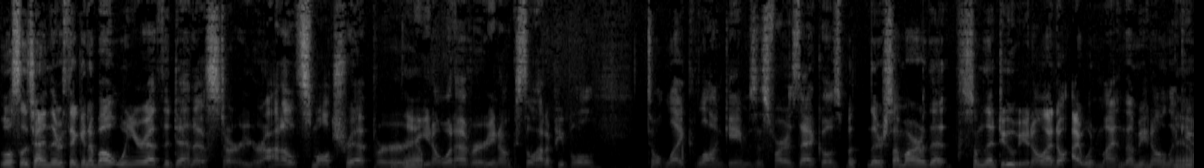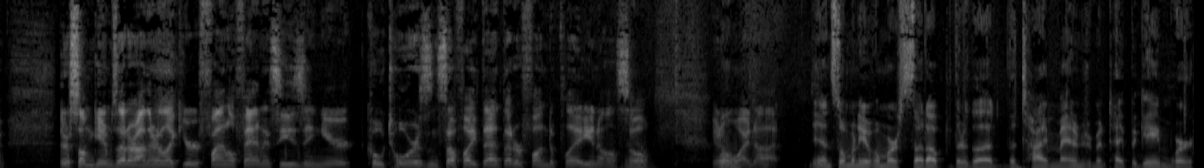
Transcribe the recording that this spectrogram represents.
most of the time they're thinking about when you're at the dentist or you're on a small trip or Yep. you know whatever you know because a lot of people don't like long games as far as that goes. But there's some are that some that do. You know, I don't I wouldn't mind them. You know, like Yeah. you. There's some games that are on there like your Final Fantasies and your KOTORs and stuff like that that are fun to play. You know, so you know Well, why not? Yeah, and so many of them are set up. They're the the time management type of game where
